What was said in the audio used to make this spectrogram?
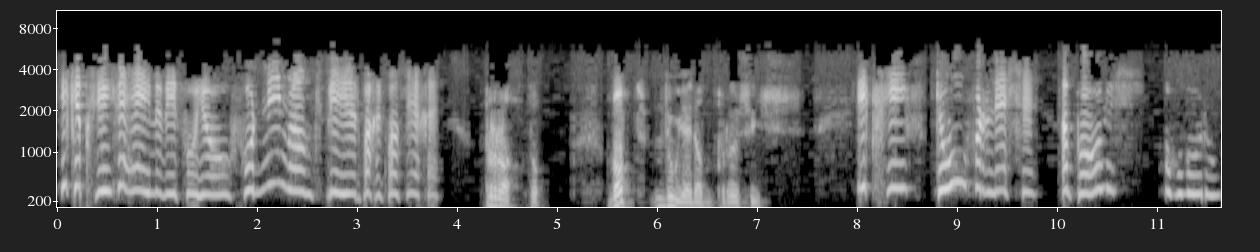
Ik heb geen geheimen meer voor jou. Voor niemand meer, mag ik wel zeggen. Prachtig. Wat doe jij dan precies? Ik geef toverlessen aan Polis, Oeguburu.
